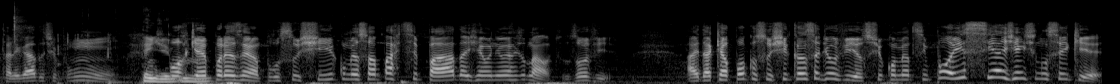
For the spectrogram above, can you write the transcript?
tá ligado? Tipo, hum. Entendi. Porque, Uhum. por exemplo, o Sushi começou a participar das reuniões do Nautilus, ouvi. Aí daqui a pouco o Sushi cansa de ouvir, o Sushi comenta assim, pô, e se a gente não sei o quê?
